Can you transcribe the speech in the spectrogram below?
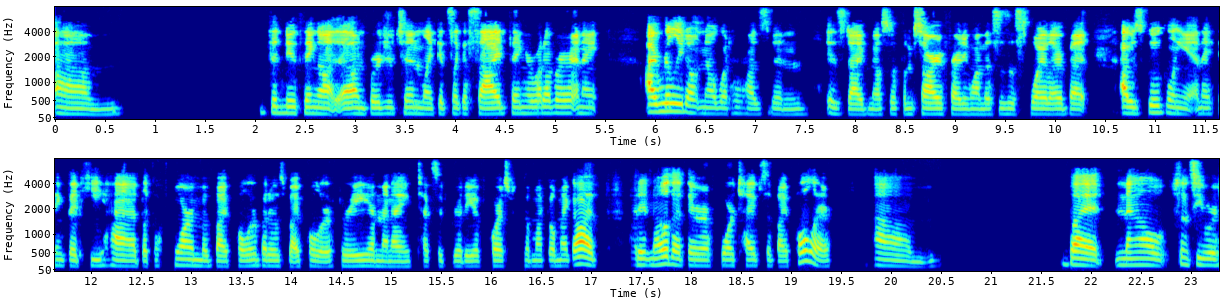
um, the new thing on on Bridgerton, like it's like a side thing or whatever, and I I really don't know what her husband is diagnosed with. I'm sorry for anyone, this is a spoiler, but I was googling it and I think that he had like a form of bipolar, but it was bipolar three. And then I texted Gritty, of course, because I'm like, oh my god, I didn't know that there are four types of bipolar. Um, but now, since you were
